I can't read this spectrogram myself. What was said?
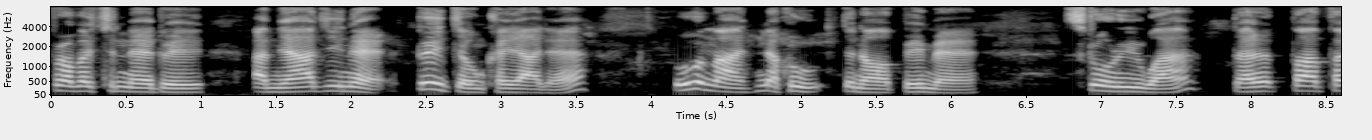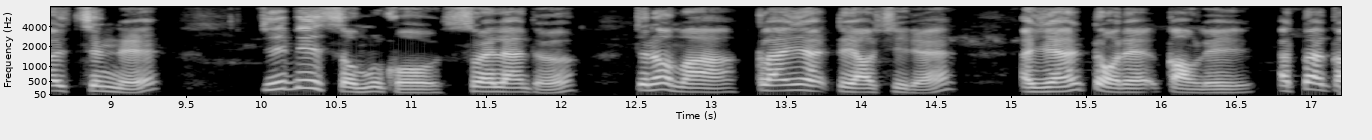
professional တွေအများကြီးနဲ့တွေ့ကြုံခဲ့ရတယ်ဥပမာနှစ်ခုကျွန်တော်ပေးမယ် story 1 the perfection နဲ့ပြည့်ပြည့်စုံမှုကိုဆွဲလန်းသူကျွန်တော်မှာ client တယောက်ရှိတယ်အရန်တော်တဲ့အကောင်လေးအသက်က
